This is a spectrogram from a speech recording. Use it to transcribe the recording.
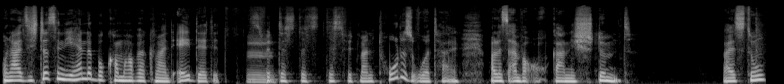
Und als ich das in die Hände bekommen habe, habe ich gemeint, ey, das, das, wird, das, das, das wird mein Todesurteil, weil es einfach auch gar nicht stimmt. Weißt du?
